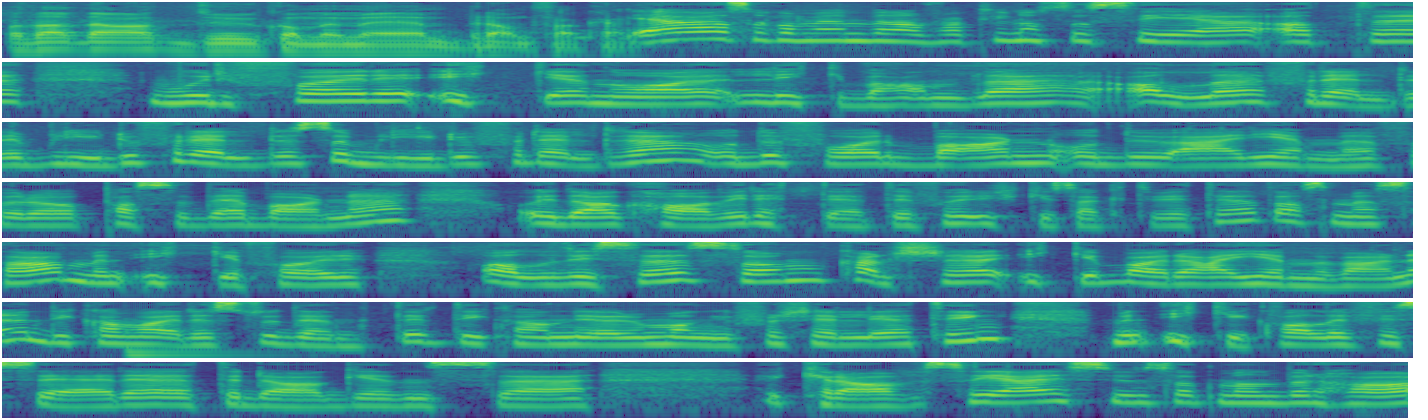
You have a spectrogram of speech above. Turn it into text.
Og da, da du kommer med brannfakkelen? Ja, så kommer jeg med brannfakkelen, og så sier jeg at uh, hvorfor ikke nå likebehandle alle foreldre? Blir du foreldre, så blir du foreldre, og du får barn og du er hjemme for å passe det barnet. Og i dag har vi rettigheter for yrkesaktivitet, da, som jeg sa, men ikke for alle disse som kanskje ikke bare er hjemmeværende, de kan være studenter. de kan gjøre mange forskjellige ting, men ikke kvalifisere etter dagens eh, krav. Så jeg syns at man bør ha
